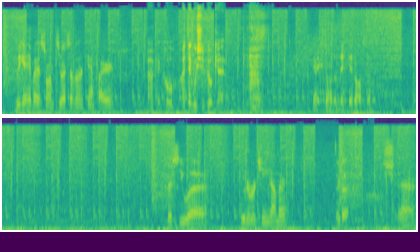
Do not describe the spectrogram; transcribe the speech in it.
If we get hit by the storm too, I still have another campfire. Okay, cool. I think we should be okay. Yeah, I still have a med kit also. Chris, you uh doing a routine down there? like that? Yeah.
